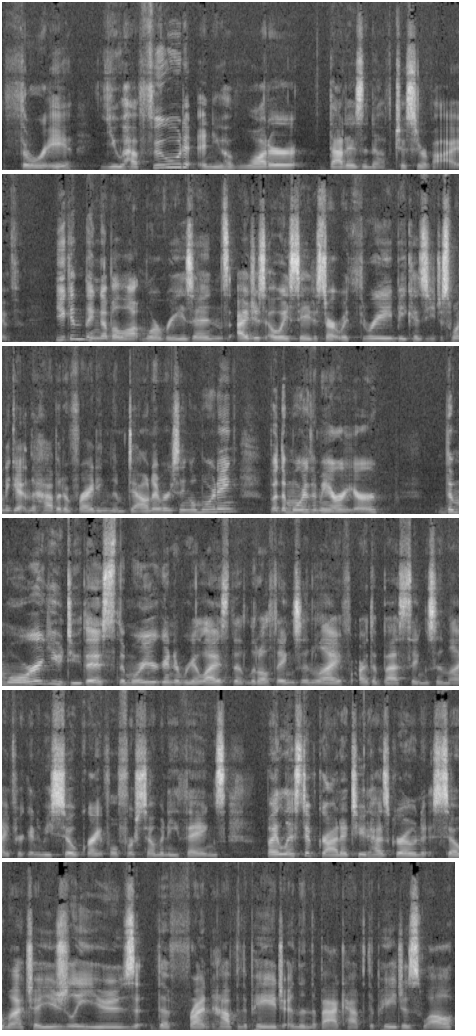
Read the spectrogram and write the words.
three, you have food and you have water, that is enough to survive. You can think of a lot more reasons. I just always say to start with three because you just want to get in the habit of writing them down every single morning, but the more the merrier. The more you do this, the more you're going to realize that little things in life are the best things in life. You're going to be so grateful for so many things. My list of gratitude has grown so much. I usually use the front half of the page and then the back half of the page as well,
